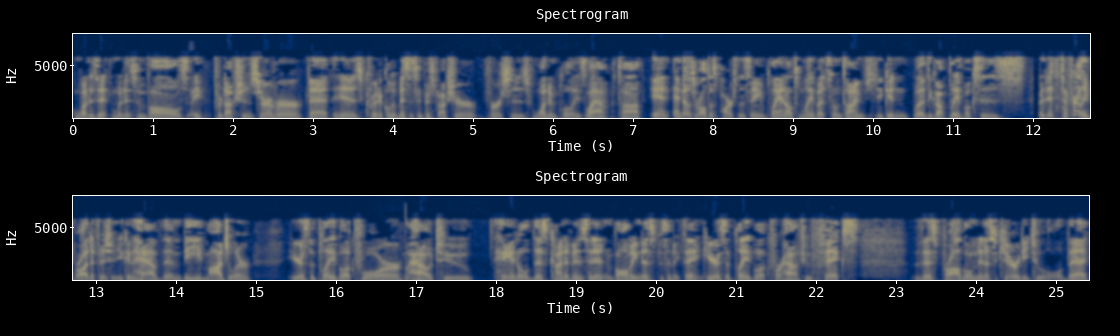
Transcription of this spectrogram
What is it when it involves a production server that is critical to business infrastructure versus one employee's laptop? And, and those are all just parts of the same plan ultimately, but sometimes you can, what I think about playbooks is, it's a fairly broad definition. You can have them be modular. Here's the playbook for how to handle this kind of incident involving this specific thing. Here's the playbook for how to fix this problem in a security tool that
